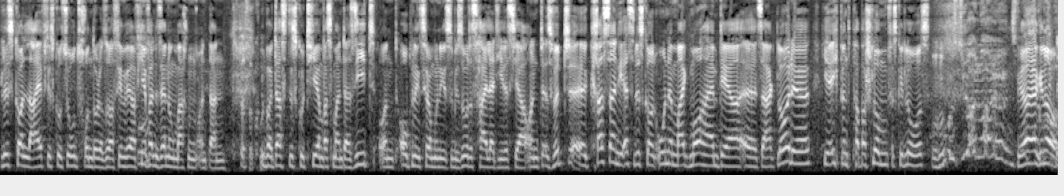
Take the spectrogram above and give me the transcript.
BlizzCon Live Diskussionsrunde oder sowas. Wir werden auf jeden Fall eine Sendung machen und dann Das cool. über das diskutieren, was man da sieht. Und Opening Ceremony ist sowieso das Highlight jedes Jahr. Und es wird äh, krass sein, die erste BlizzCon ohne Mike Morheim, der äh, sagt, Leute, hier, ich bin's, Papa Schlumpf, es geht los. Wo ist die Alliance? Ja, ja, genau.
